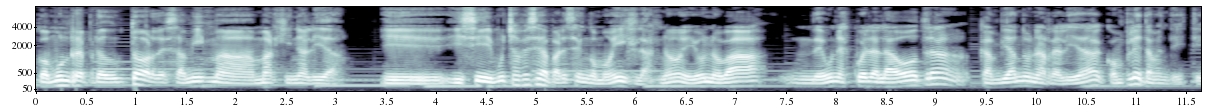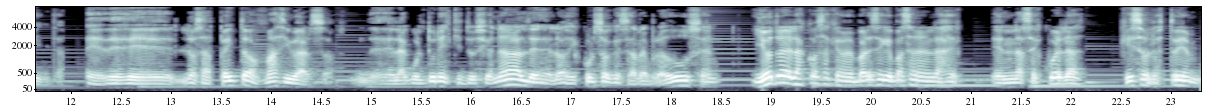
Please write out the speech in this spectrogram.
como un reproductor de esa misma marginalidad. Y, y sí, muchas veces aparecen como islas, ¿no? Y uno va de una escuela a la otra cambiando una realidad completamente distinta, eh, desde los aspectos más diversos, desde la cultura institucional, desde los discursos que se reproducen. Y otra de las cosas que me parece que pasan en las, en las escuelas, que eso lo estoy,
